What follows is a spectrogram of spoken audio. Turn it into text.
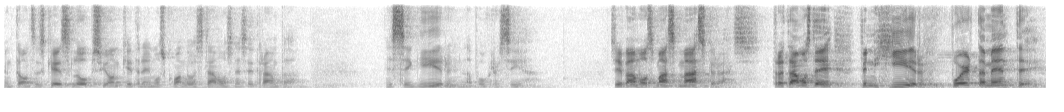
Entonces, ¿qué es la opción que tenemos cuando estamos en esa trampa? De seguir en la hipocresía. Llevamos más máscaras, tratamos de fingir fuertemente,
